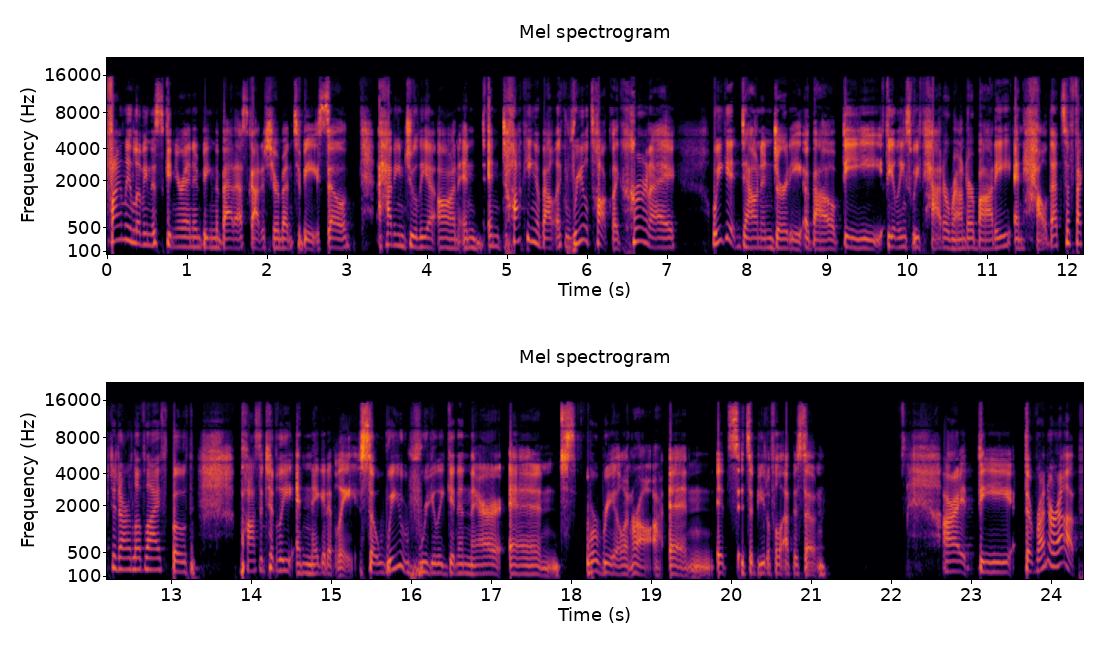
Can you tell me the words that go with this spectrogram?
Finally, living the skin you're in and being the badass goddess you're meant to be. So, having Julia on and, and talking about like real talk, like her and I we get down and dirty about the feelings we've had around our body and how that's affected our love life, both positively and negatively. So we really get in there and we're real and raw. And it's it's a beautiful episode. All right, the the runner up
